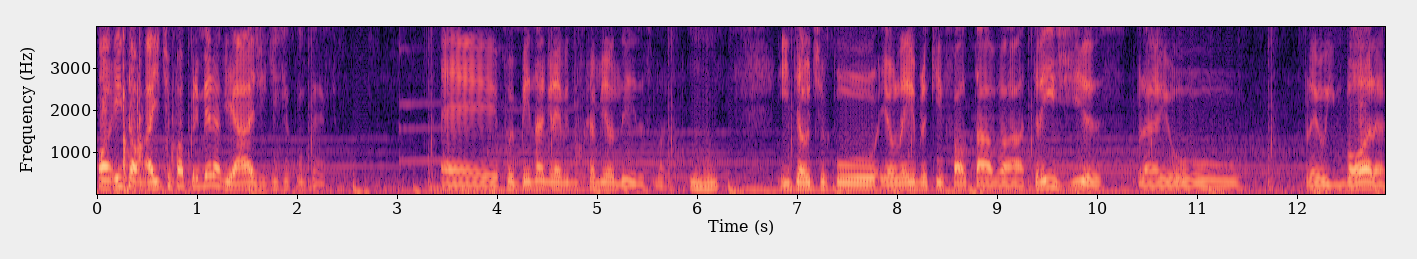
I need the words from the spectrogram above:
Ó, então, aí tipo, a primeira viagem, o que que acontece? É, foi bem na greve dos caminhoneiros, mano. Uhum. Então, tipo, eu lembro que faltava três dias pra eu. pra eu ir embora.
